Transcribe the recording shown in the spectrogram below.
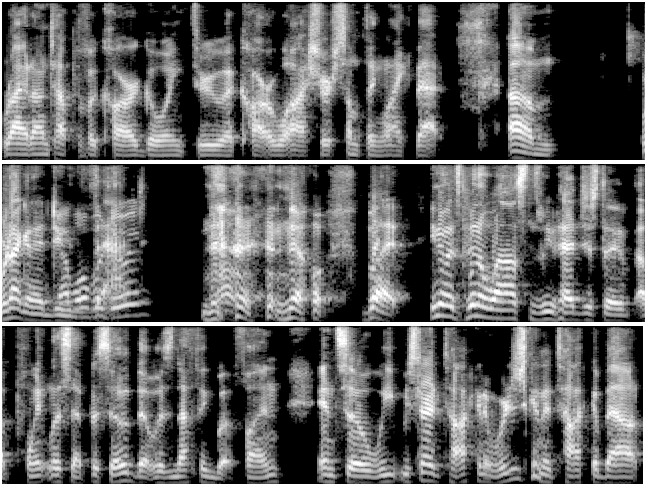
ride on top of a car going through a car wash or something like that. Um, we're not going to do that what that. we're doing? No, Oh. no, but you know, it's been a while since we've had just a, a pointless episode that was nothing but fun, and so we we started talking, and we're just going to talk about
